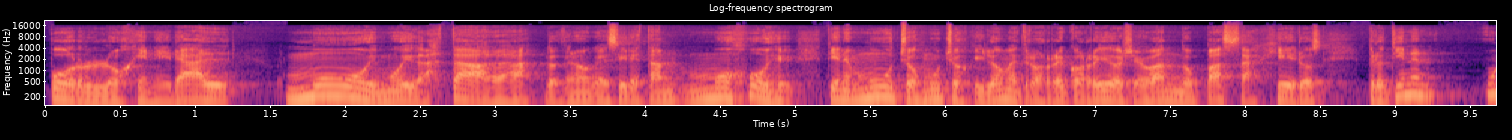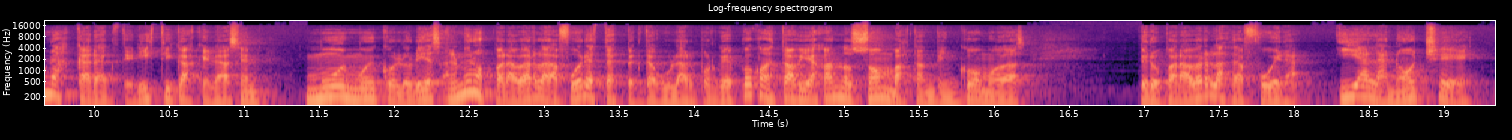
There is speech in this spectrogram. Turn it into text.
por lo general, muy, muy gastada, lo tengo que decir, están muy, tienen muchos, muchos kilómetros recorridos llevando pasajeros, pero tienen unas características que la hacen muy, muy coloridas, al menos para verla de afuera está espectacular, porque después cuando estás viajando son bastante incómodas, pero para verlas de afuera y a la noche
